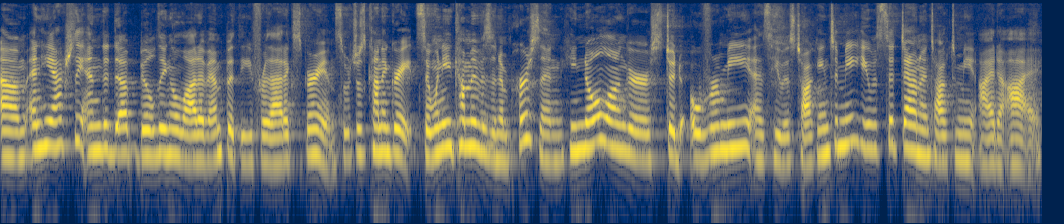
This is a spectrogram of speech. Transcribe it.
Um, and he actually ended up building a lot of empathy for that experience, which was kind of great. So when he'd come and visit in person, he no longer stood over me as he was talking to me. He would sit down and talk to me eye to eye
